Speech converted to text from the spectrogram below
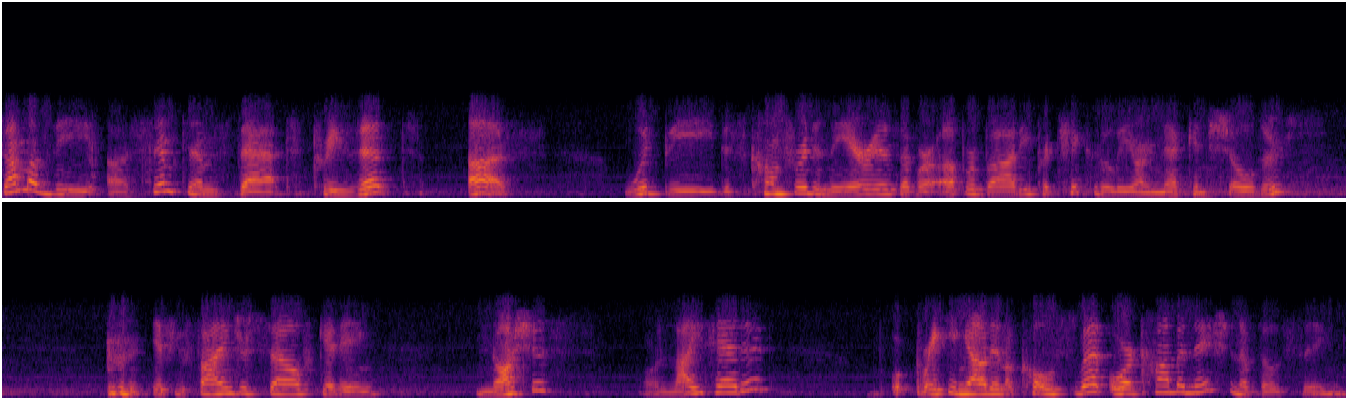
Some of the uh, symptoms that present us would be discomfort in the areas of our upper body, particularly our neck and shoulders. if you find yourself getting nauseous or lightheaded, breaking out in a cold sweat, or a combination of those things.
